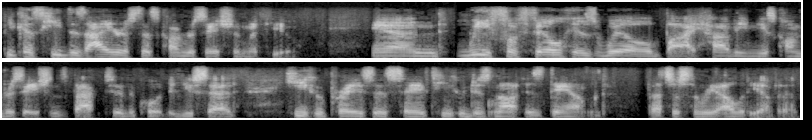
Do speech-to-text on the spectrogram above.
because He desires this conversation with you. And we fulfill his will by having these conversations. Back to the quote that you said He who prays is saved, he who does not is damned. That's just the reality of it.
